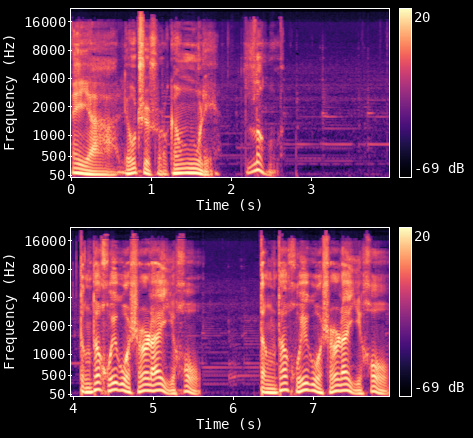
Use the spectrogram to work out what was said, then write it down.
哎呀，刘赤水跟屋里愣了。等他回过神来以后，等他回过神来以后，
